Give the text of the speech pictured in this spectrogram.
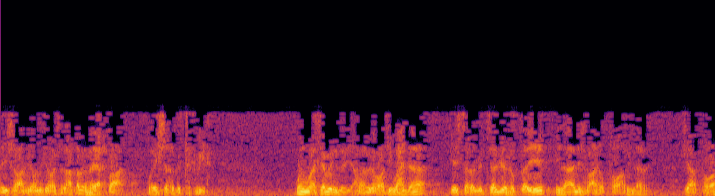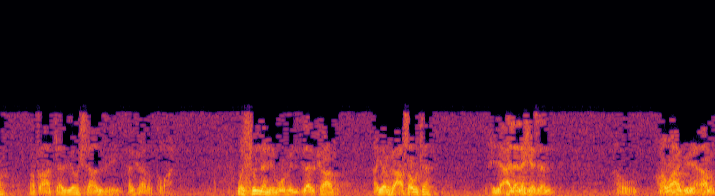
أن يشرع في يوم جمرة العقبة فيقطع ويشتغل بالتكبير. والمعتمر الذي يحرم بالعمرة وحدها يشتغل بالتلبية في الطريق إلى أن يشرع في الطواف إذا جاء الطواف قطع التلبية واشتغل بأذكار الطواف والسنة للمؤمن في الأذكار أن يرفع صوته إذا على نشزا أو روابي من الأرض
